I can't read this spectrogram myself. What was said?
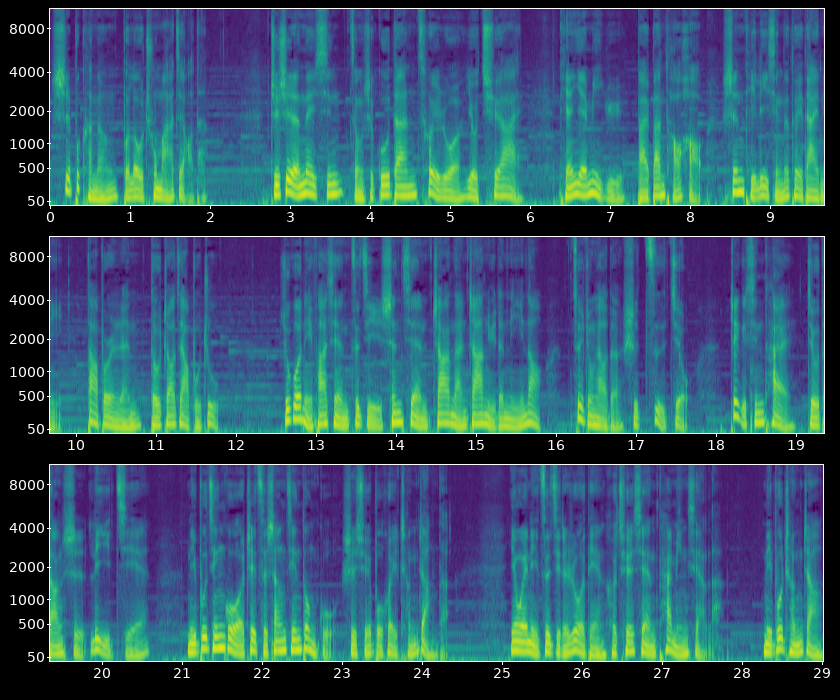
是不可能不露出马脚的。只是人内心总是孤单、脆弱又缺爱。甜言蜜语，百般讨好，身体力行的对待你，大部分人都招架不住。如果你发现自己深陷渣男渣女的泥淖，最重要的是自救。这个心态就当是历劫。你不经过这次伤筋动骨，是学不会成长的。因为你自己的弱点和缺陷太明显了。你不成长，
